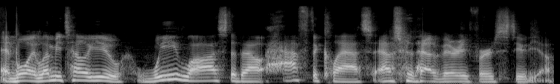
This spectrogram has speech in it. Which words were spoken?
And boy, let me tell you, we lost about half the class after that very first studio.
